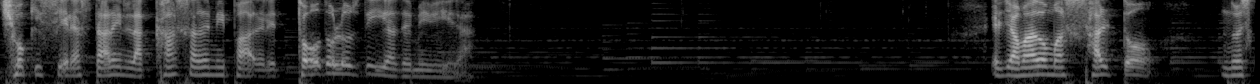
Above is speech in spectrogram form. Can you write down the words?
yo quisiera estar en la casa de mi Padre todos los días de mi vida. El llamado más alto no es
